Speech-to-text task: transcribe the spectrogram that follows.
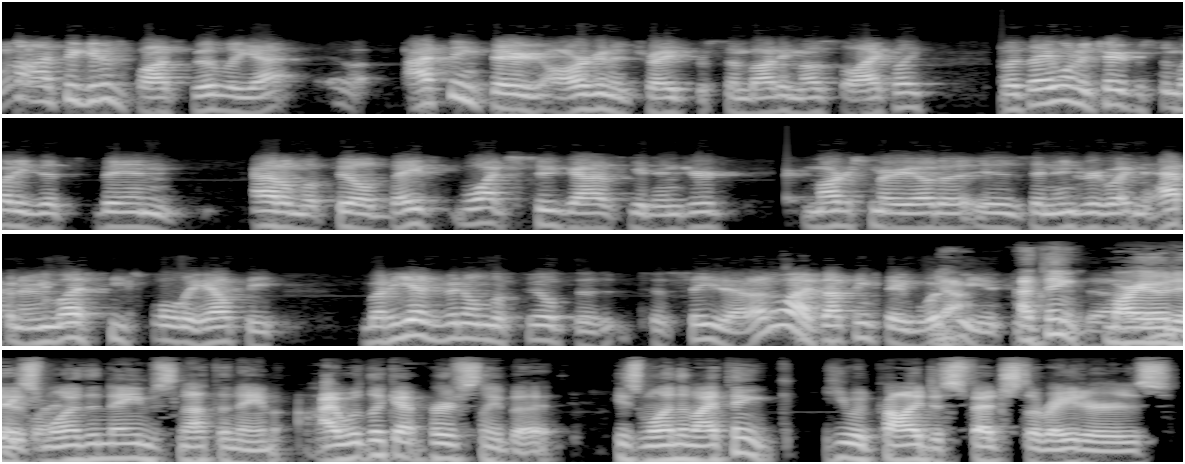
Well, I think it is a possibility. I, I think they are going to trade for somebody, most likely, but they want to trade for somebody that's been out on the field. They've watched two guys get injured. Marcus Mariota is an injury waiting to happen unless he's fully healthy, but he hasn't been on the field to, to see that. Otherwise, I think they would Yeah, be. I think Uh, Mariota is one of the names, not the name I would look at personally, but he's one of them. I think he would probably just fetch the Raiders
